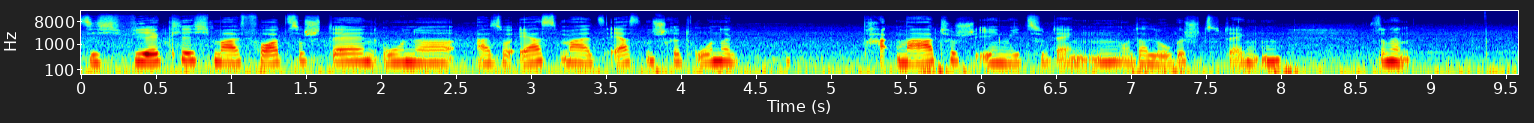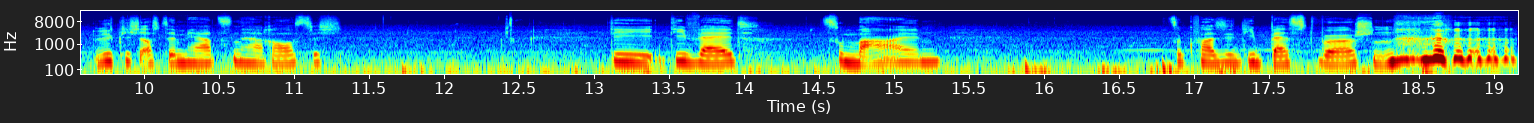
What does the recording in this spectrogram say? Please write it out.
Sich wirklich mal vorzustellen, ohne, also erstmal als ersten Schritt, ohne pragmatisch irgendwie zu denken oder logisch zu denken, sondern wirklich aus dem Herzen heraus sich die, die Welt zu malen, so quasi die Best Version.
